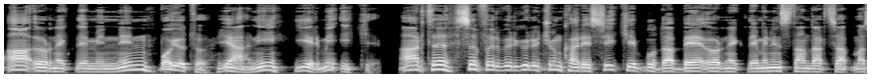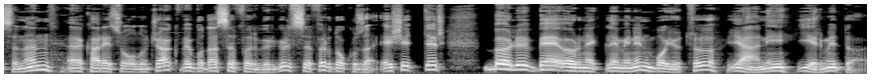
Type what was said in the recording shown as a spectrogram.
A örnekleminin boyutu yani 22. Artı 0,3'ün karesi ki bu da B örnekleminin standart sapmasının e, karesi olacak ve bu da 0,09'a eşittir. Bölü B örnekleminin boyutu yani 24.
